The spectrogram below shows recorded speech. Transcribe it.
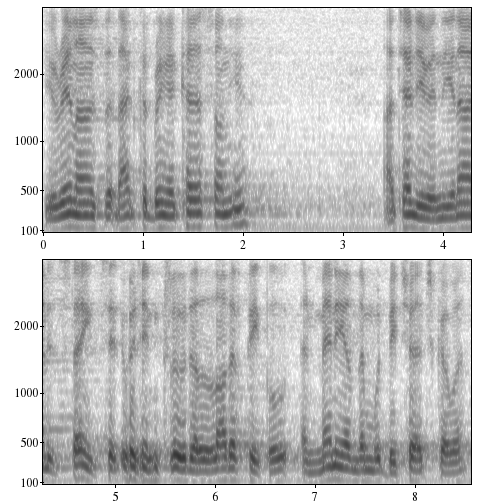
you realize that that could bring a curse on you? I tell you, in the United States, it would include a lot of people, and many of them would be churchgoers.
